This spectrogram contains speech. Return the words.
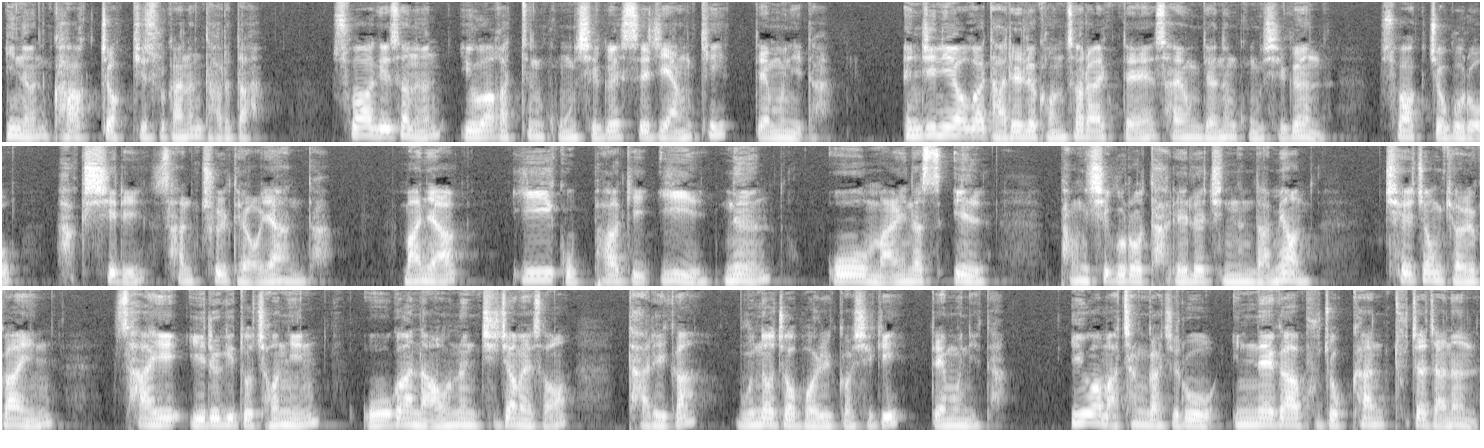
이는 과학적 기술과는 다르다. 수학에서는 이와 같은 공식을 쓰지 않기 때문이다. 엔지니어가 다리를 건설할 때 사용되는 공식은 수학적으로 확실히 산출되어야 한다. 만약 2 곱하기 2는 5-1 방식으로 다리를 짓는다면 최종 결과인 4에 이르기도 전인 5가 나오는 지점에서 다리가 무너져 버릴 것이기 때문이다. 이와 마찬가지로 인내가 부족한 투자자는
